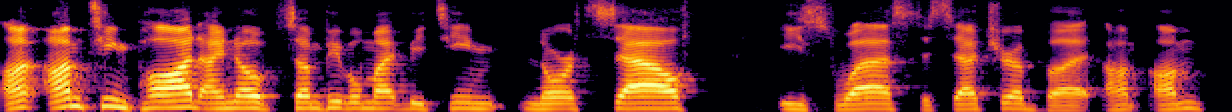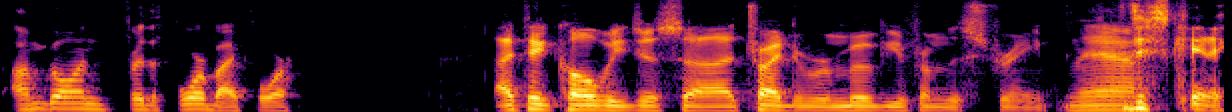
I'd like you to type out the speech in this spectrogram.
I'm, I'm team pod. I know some people might be team north south, east west, etc. But I'm I'm I'm going for the four by four. I think Colby just uh, tried to remove you from the stream. Yeah, just kidding.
